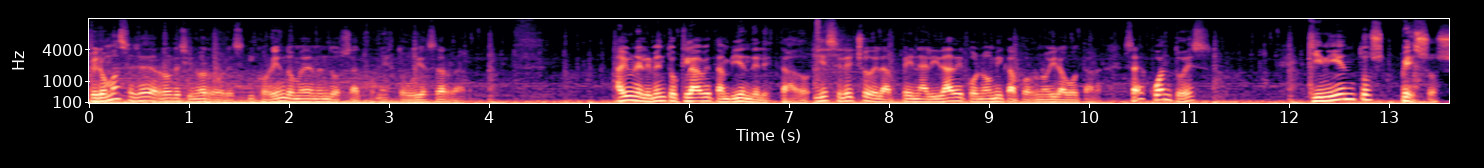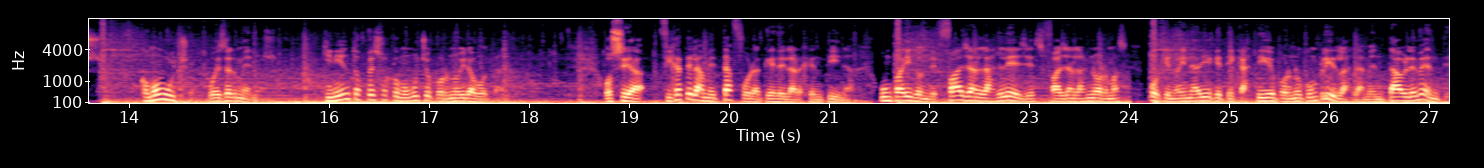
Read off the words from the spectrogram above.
Pero más allá de errores y no errores, y corriéndome de Mendoza, con esto voy a cerrar, hay un elemento clave también del Estado y es el hecho de la penalidad económica por no ir a votar. ¿Sabes cuánto es? 500 pesos, como mucho, puede ser menos. 500 pesos como mucho por no ir a votar. O sea, fíjate la metáfora que es de la Argentina, un país donde fallan las leyes, fallan las normas, porque no hay nadie que te castigue por no cumplirlas, lamentablemente.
